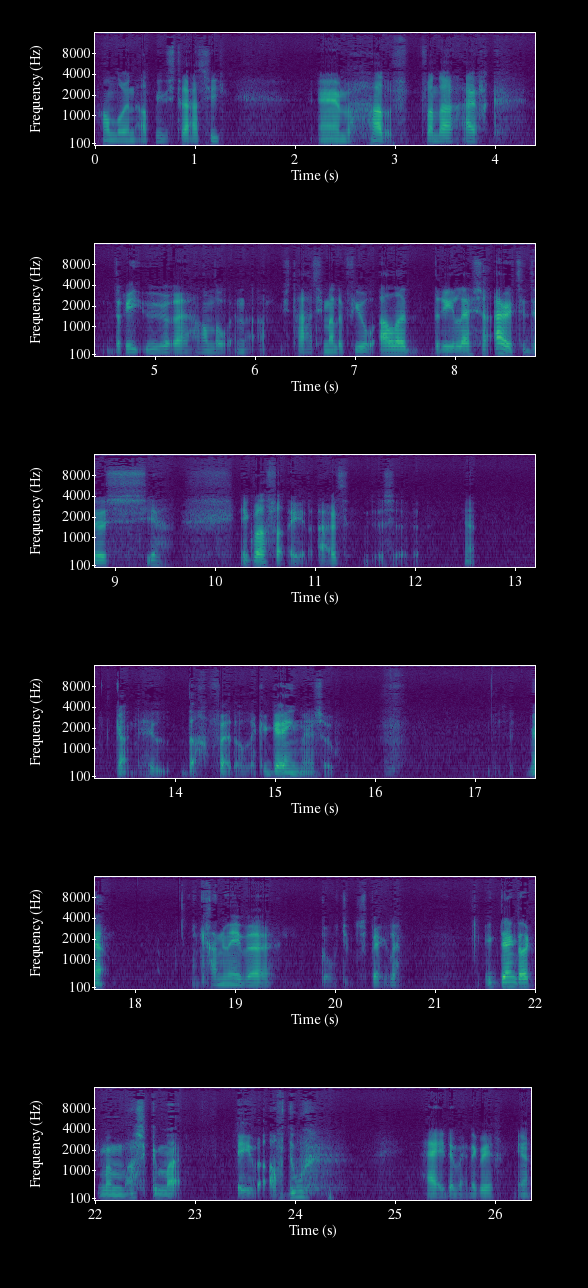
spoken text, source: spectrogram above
handel in administratie. En we hadden vandaag eigenlijk drie uur handel en administratie, maar er viel alle drie lessen uit. Dus ja, ik was wat eerder uit. Dus uh, ja, kan ik de hele dag verder lekker gamen en zo. Ja, ik ga nu even Call of Duty spelen. Ik denk dat ik mijn masker maar even afdoe. Hé, daar ben ik weer, ja.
